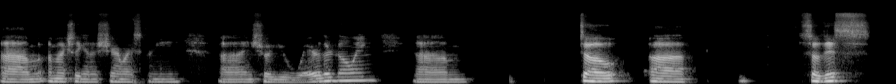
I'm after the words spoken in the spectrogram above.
Um, I'm actually going to share my screen uh, and show you where they're going. Um, so, uh, so this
